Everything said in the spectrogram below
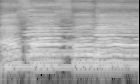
SSNA.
